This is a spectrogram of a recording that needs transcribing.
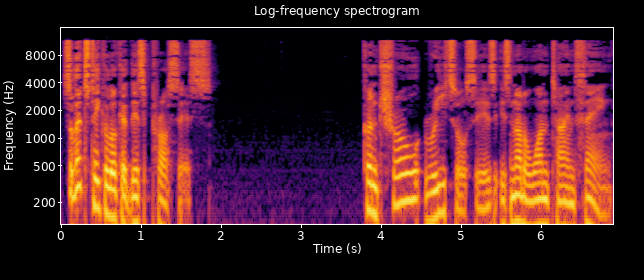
So let's take a look at this process. Control resources is not a one-time thing.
